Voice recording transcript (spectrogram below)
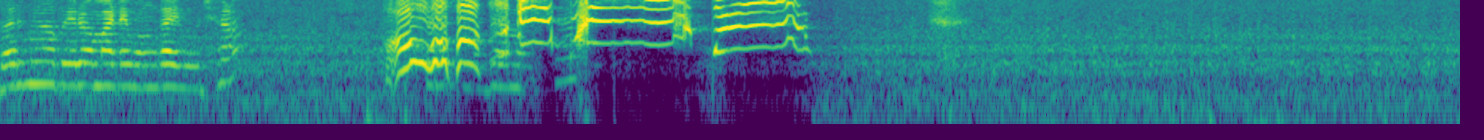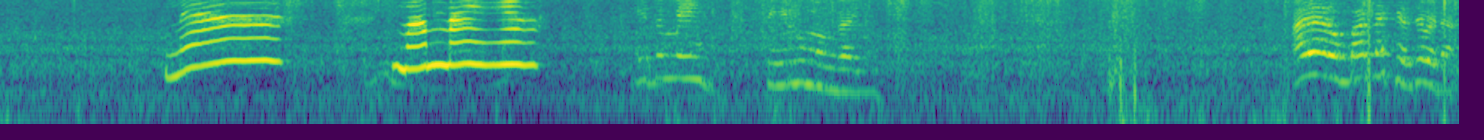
ગરમીમાં પહેરવા માટે મંગાવ્યું છે એ તો મેં મંગાવ્યું અરે બહાર નાખ્યા છે બેટા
